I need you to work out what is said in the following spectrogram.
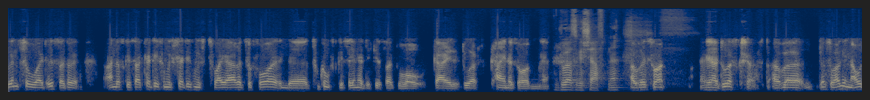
wenn es soweit ist, also anders gesagt, hätte ich mich, hätte ich mich zwei Jahre zuvor in der Zukunft gesehen, hätte ich gesagt, wow, geil, du hast keine Sorgen mehr. Du hast es geschafft, ne? Aber es war, ja, du hast es geschafft. Aber das war genau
